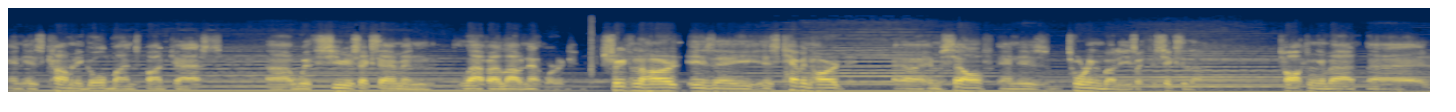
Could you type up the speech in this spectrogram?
and his Comedy Gold Minds podcast uh, with SiriusXM and Laugh Out Loud Network. Straight from the Hart is a is Kevin Hart uh, himself and his touring buddies, like the six of them, talking about uh,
